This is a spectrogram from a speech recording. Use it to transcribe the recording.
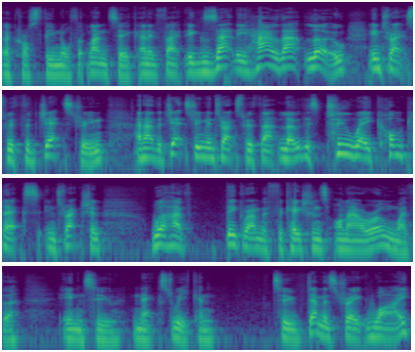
across the North Atlantic. And in fact, exactly how that low interacts with the jet stream and how the jet stream interacts with that low, this two way complex interaction, will have big ramifications on our own weather into next week. And to demonstrate why,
